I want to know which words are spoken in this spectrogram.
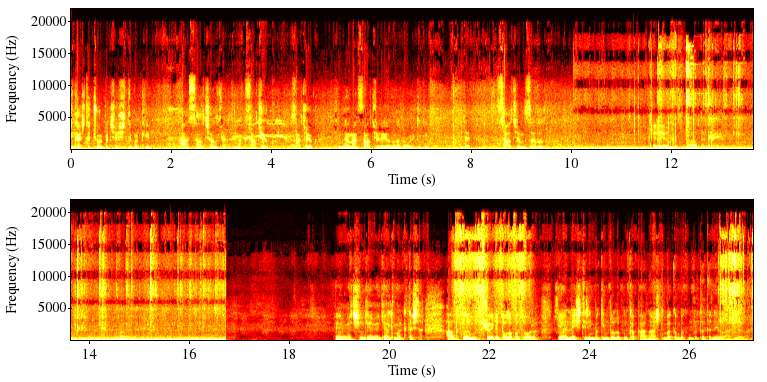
Birkaç da çorba çeşidi bakayım. Ha salça alacaktım. Bak salça yok. Salça yok. Şimdi hemen salça reyonuna doğru gideyim. Bir de salçamızı alalım. Tereyağımızı da aldık. Böyle. Evet şimdi eve geldim arkadaşlar. Aldıklarımızı şöyle dolaba doğru yerleştireyim bakayım. Dolabın kapağını açtım. Bakın bakın burada da ne var ne var.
